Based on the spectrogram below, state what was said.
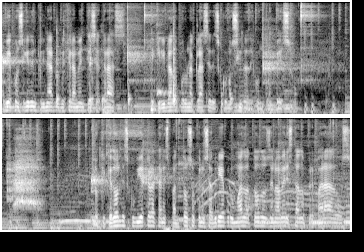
había conseguido inclinarlo ligeramente hacia atrás, equilibrado por una clase desconocida de contrapeso. Lo que quedó al descubierto era tan espantoso que nos habría abrumado a todos de no haber estado preparados.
